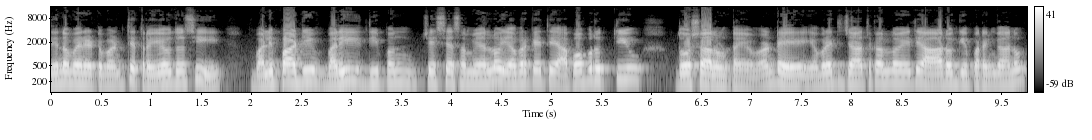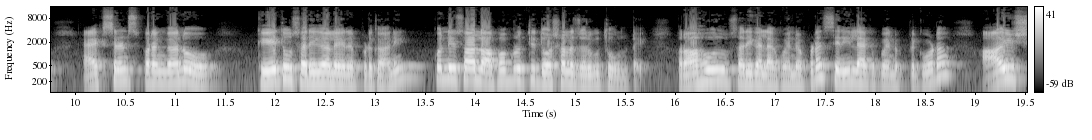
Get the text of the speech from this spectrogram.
దినమైనటువంటి త్రయోదశి బలిపాటి బలి దీపం చేసే సమయంలో ఎవరికైతే అపమృత్యు దోషాలు ఉంటాయో అంటే ఎవరైతే జాతకంలో అయితే ఆరోగ్యపరంగాను యాక్సిడెంట్స్ పరంగాను కేతు సరిగా లేనప్పుడు కానీ కొన్నిసార్లు అపమృత్యు దోషాలు జరుగుతూ ఉంటాయి. రాహు సరిగా లేకపోయినప్పుడు శని లేకపోయినప్పటికీ కూడా ఆయుష్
